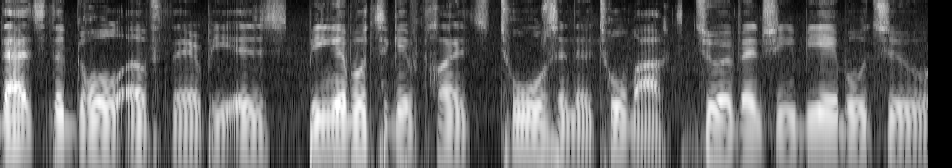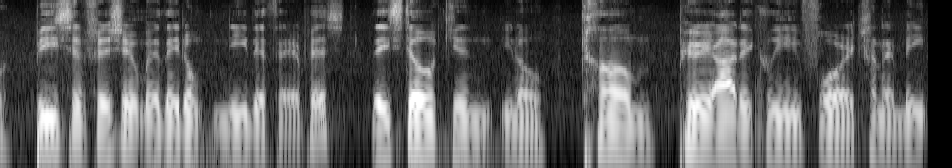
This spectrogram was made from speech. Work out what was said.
that's the goal of therapy is being able to give clients tools in their toolbox to eventually be able to be sufficient where they don't need a therapist. They still can, you know, come periodically for kind of ma-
